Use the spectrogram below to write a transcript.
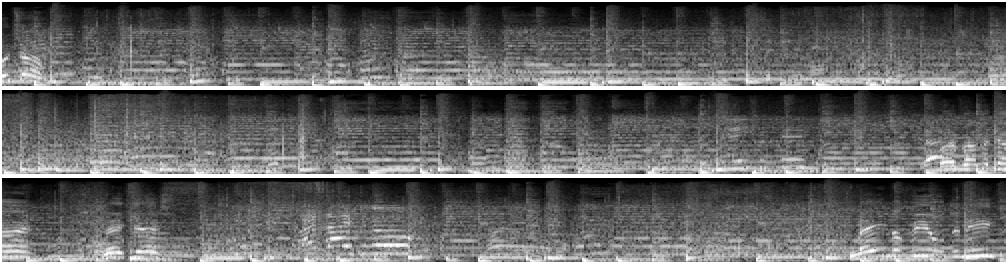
Goed zo. Blijf bij elkaar. Netjes. Wij blijven nog! Mee dat wiel, Denis.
